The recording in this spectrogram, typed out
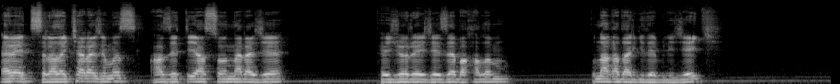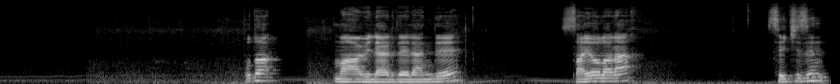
Evet sıradaki aracımız Hazreti Yasuo'nun aracı. Peugeot RCZ bakalım. Buna kadar gidebilecek. Bu da mavilerde elendi. Sayı olarak 8'in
